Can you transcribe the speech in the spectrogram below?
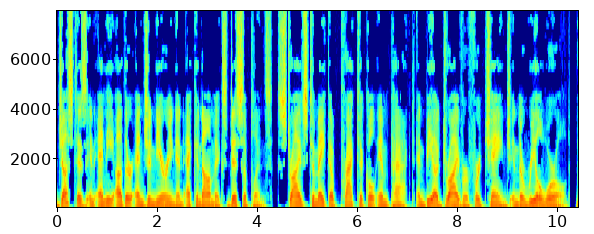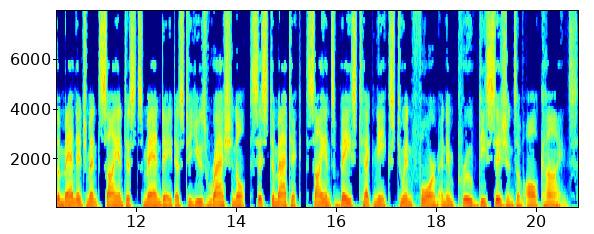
just as in any other engineering and economics disciplines, strives to make a practical impact and be a driver for change in the real world. The management scientist's mandate is to use rational, systematic, science based techniques to inform and improve decisions of all kinds.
